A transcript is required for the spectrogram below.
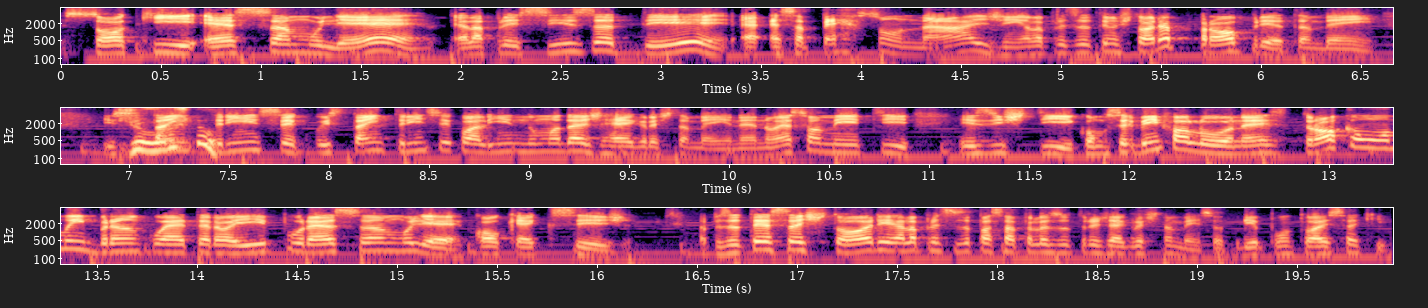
só que essa mulher, ela precisa ter é, essa personagem, ela precisa ter uma história própria também. Isso está intrínseco, está intrínseco ali numa das regras também, né? Não é somente existir, como você bem falou, né? Troca um homem branco hétero aí por essa mulher, qualquer que seja. Ela precisa ter essa história e ela precisa passar pelas outras regras também. Só queria pontuar isso aqui.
